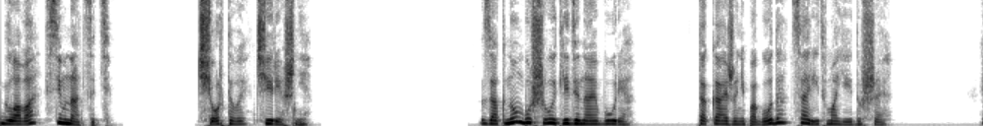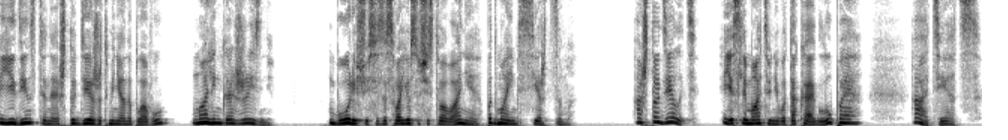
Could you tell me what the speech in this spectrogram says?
Глава 17 Чёртовы черешни За окном бушует ледяная буря. Такая же непогода царит в моей душе. Единственное, что держит меня на плаву – маленькая жизнь, борющаяся за свое существование под моим сердцем. А что делать, если мать у него такая глупая, а отец...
